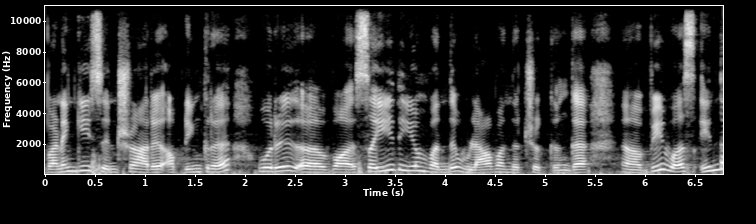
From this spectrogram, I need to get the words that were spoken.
வணங்கி சென்றார் அப்படிங்கிற ஒரு வ- செய்தியும் வந்து உலா வந்துட்டுருக்குங்க வியூவர்ஸ் இந்த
